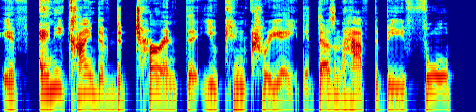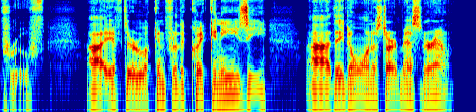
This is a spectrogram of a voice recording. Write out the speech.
if any kind of deterrent that you can create, it doesn't have to be foolproof. Uh, if they're looking for the quick and easy, uh, they don't want to start messing around.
